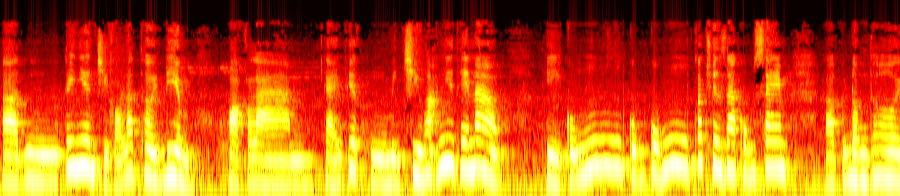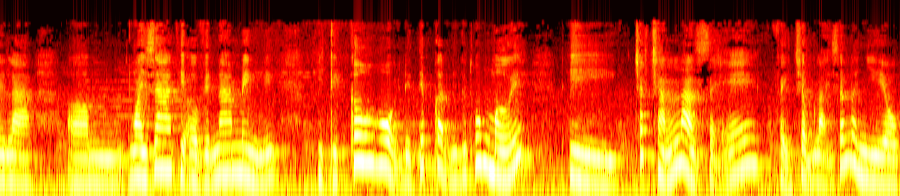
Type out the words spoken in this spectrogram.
À, tuy nhiên chỉ có là thời điểm hoặc là cái việc mình trì hoãn như thế nào thì cũng cũng cũng các chuyên gia cũng xem. À, đồng thời là um, ngoài ra thì ở Việt Nam mình ý, thì cái cơ hội để tiếp cận những cái thuốc mới thì chắc chắn là sẽ phải chậm lại rất là nhiều.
